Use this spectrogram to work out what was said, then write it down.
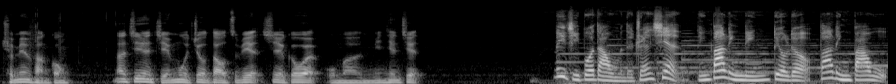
全面反攻。那今天的节目就到这边，谢谢各位，我们明天见。立即拨打我们的专线零八零零六六八零八五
